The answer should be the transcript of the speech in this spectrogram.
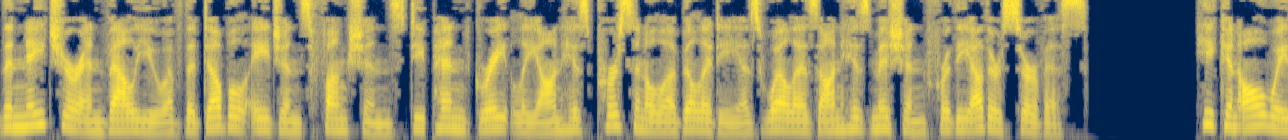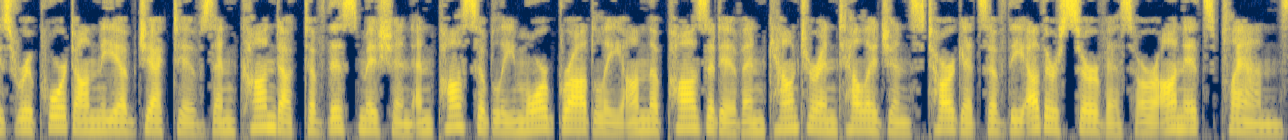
The nature and value of the double agent's functions depend greatly on his personal ability as well as on his mission for the other service. He can always report on the objectives and conduct of this mission and possibly more broadly on the positive and counterintelligence targets of the other service or on its plans.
